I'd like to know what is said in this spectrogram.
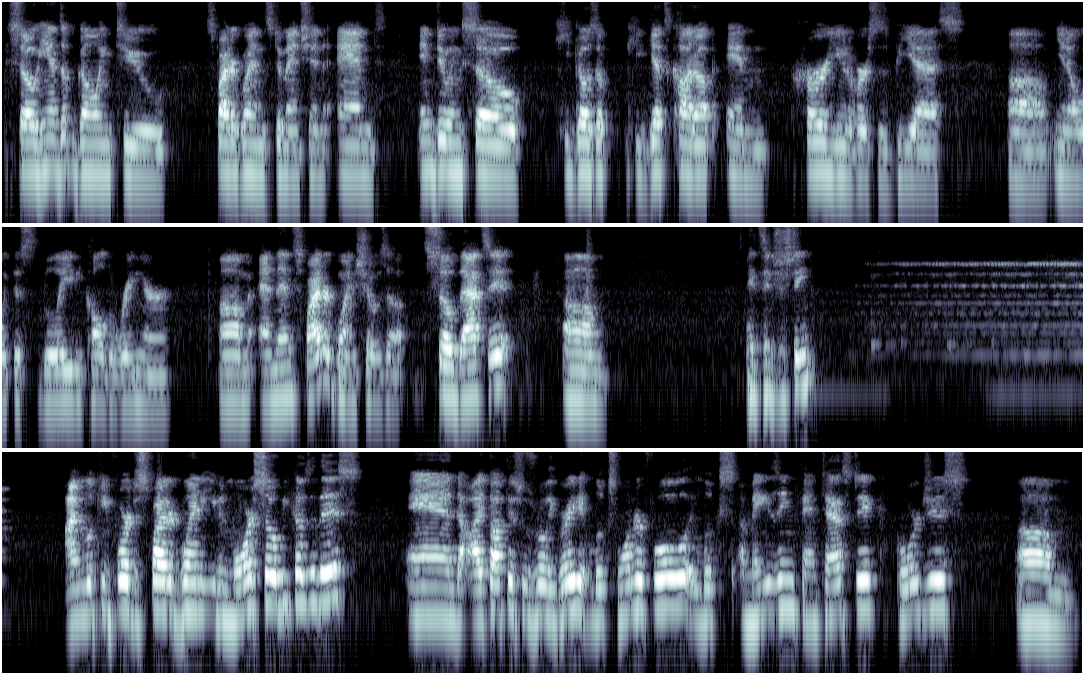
So he ends up going to Spider Gwen's dimension, and in doing so, he goes up, he gets caught up in her universe's BS. Uh, you know, with this lady called Ringer, um, and then Spider Gwen shows up. So that's it. Um, it's interesting. I'm looking forward to Spider Gwen even more so because of this. And I thought this was really great. It looks wonderful. It looks amazing, fantastic, gorgeous. Um,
